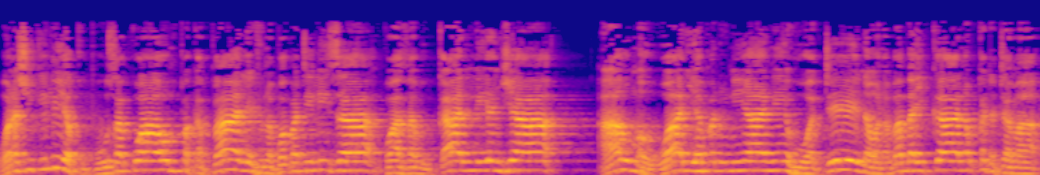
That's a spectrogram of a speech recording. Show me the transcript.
Wanashikilia kupuuza kwao mpaka pale tunapopatiliza kwa adhabu kali ya njaa au mauaji hapa duniani huwa tena wanababaika na kukata tamaa.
